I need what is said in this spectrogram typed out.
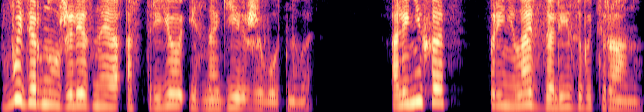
выдернул железное острие из ноги животного. Олениха принялась зализывать рану.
